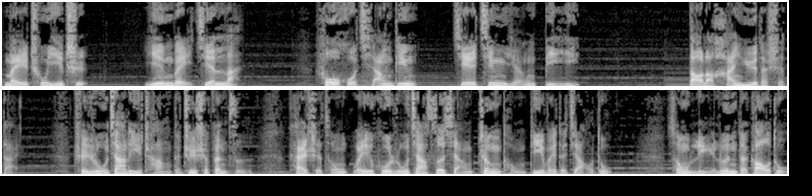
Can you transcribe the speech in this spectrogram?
每出一赤，因为奸滥；富户强丁皆经营弊益。到了韩愈的时代，持儒家立场的知识分子开始从维护儒家思想正统地位的角度，从理论的高度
